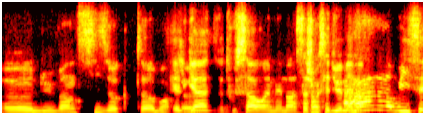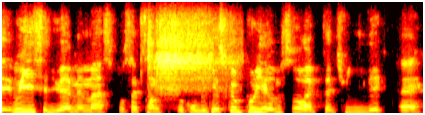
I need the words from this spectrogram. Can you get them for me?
Euh, du 26 octobre. Quel Euh, tout ça en MMA Sachant que c'est du MMA. Ah oui, c'est oui, c'est du MMA, c'est pour ça que c'est un petit peu compliqué. Est-ce que Polydomso aurait peut-être une idée? Ouais.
